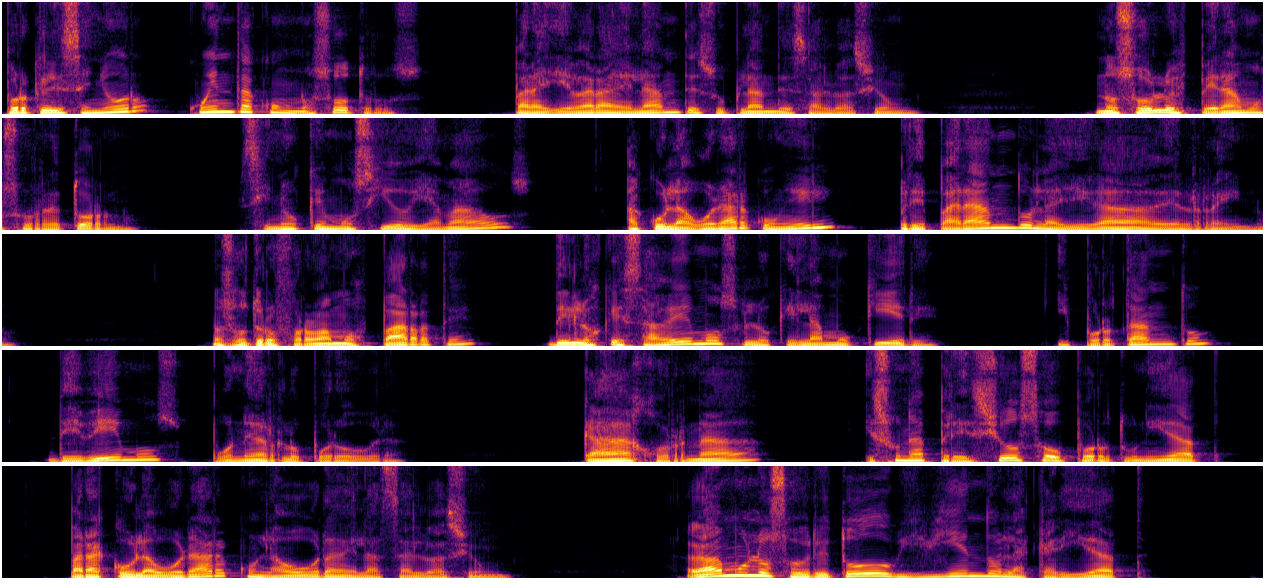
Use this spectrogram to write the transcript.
porque el Señor cuenta con nosotros para llevar adelante su plan de salvación. No solo esperamos su retorno, sino que hemos sido llamados a colaborar con Él preparando la llegada del reino. Nosotros formamos parte de los que sabemos lo que el amo quiere y por tanto debemos ponerlo por obra. Cada jornada es una preciosa oportunidad para colaborar con la obra de la salvación. Hagámoslo sobre todo viviendo la caridad,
